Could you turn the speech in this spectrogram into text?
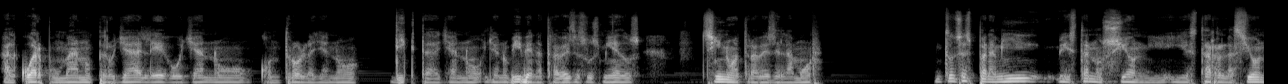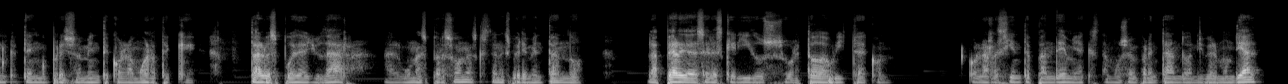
al cuerpo humano, pero ya el ego ya no controla, ya no dicta, ya no, ya no viven a través de sus miedos, sino a través del amor. Entonces para mí esta noción y, esta relación que tengo precisamente con la muerte que tal vez puede ayudar a algunas personas que están experimentando la pérdida de seres queridos, sobre todo ahorita con, con la reciente pandemia que estamos enfrentando a nivel mundial.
